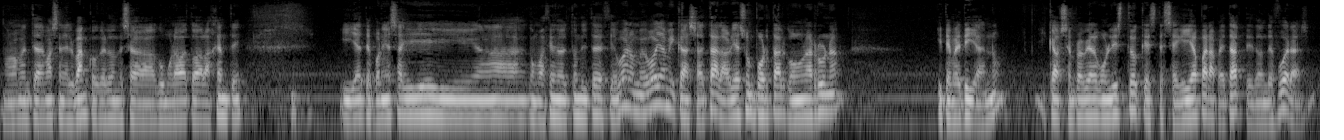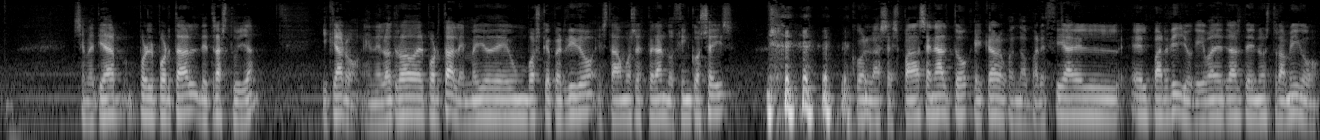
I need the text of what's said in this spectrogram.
normalmente además en el banco, que es donde se acumulaba toda la gente, y ya te ponías allí ah, como haciendo el tonto y te decía, bueno, me voy a mi casa, tal, abrías un portal con una runa y te metías, ¿no? Y claro, siempre había algún listo que te seguía para petarte, donde fueras. Se metía por el portal detrás tuya. Y claro, en el otro lado del portal, en medio de un bosque perdido, estábamos esperando cinco o seis con las espadas en alto, que claro, cuando aparecía el, el pardillo que iba detrás de nuestro amigo,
